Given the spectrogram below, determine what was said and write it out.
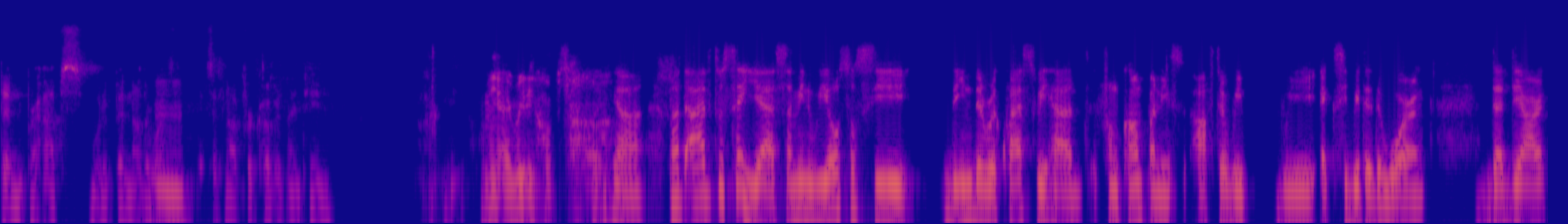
than perhaps would have been otherwise mm. if not for covid-19 i mean i really hope so. Yeah but i have to say yes. I mean we also see the, in the requests we had from companies after we we exhibited the work mm. that they are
